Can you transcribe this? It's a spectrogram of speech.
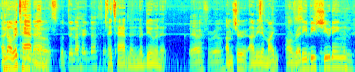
I No, it's happening. announced, but then I heard nothing. It's happening. They're doing it. They are for real. I'm sure. I mean, it might already be shooting, I'm-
